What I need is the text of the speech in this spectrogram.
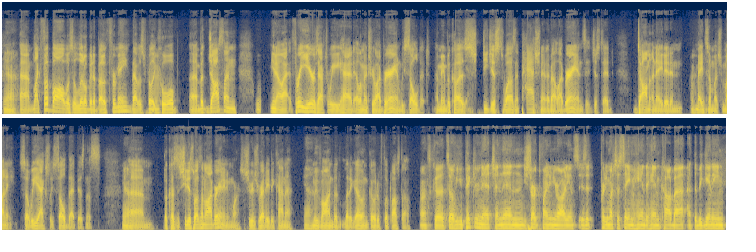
Yeah. um, like football was a little bit of both for me. That was really Mhm. cool. Um, but Jocelyn, you know, at three years after we had elementary librarian, we sold it. I mean, because she just wasn't passionate about librarians. It just had dominated and Mhm. made so much money. So we actually sold that business Yeah. um, because she just wasn't a librarian anymore. So she was ready to kind of Yeah. move on to let it go and go to flipped lifestyle. That's good. So you pick your niche and then you start finding your audience. Is it pretty much the same hand to hand combat at the beginning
